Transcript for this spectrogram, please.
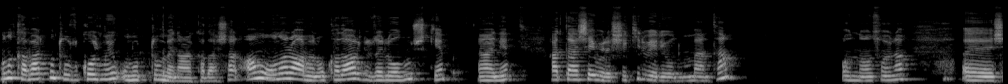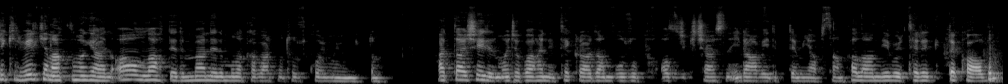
Buna kabartma tozu koymayı unuttum ben arkadaşlar. Ama ona rağmen o kadar güzel olmuş ki. Yani hatta şey böyle şekil veriyordum ben tam. Ondan sonra e, şekil verirken aklıma geldi. Allah dedim ben dedim buna kabartma tozu koymayı unuttum. Hatta şey dedim acaba hani tekrardan bozup azıcık içerisine ilave edip de mi yapsam falan diye böyle tereddütte kaldım.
